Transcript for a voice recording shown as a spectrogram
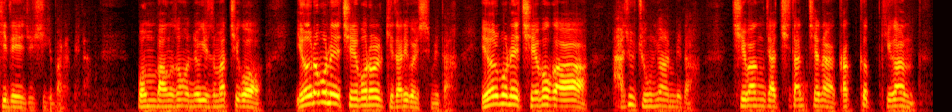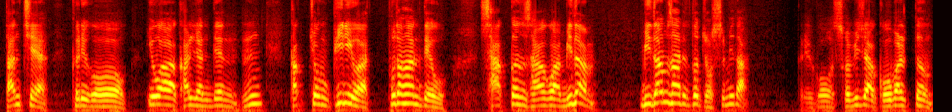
기대해 주시기 바랍니다. 본 방송은 여기서 마치고 여러분의 제보를 기다리고 있습니다. 여러분의 제보가 아주 중요합니다. 지방자치단체나 각급 기관 단체 그리고 이와 관련된 음, 각종 비리와 부당한 대우 사건 사고와 미담 미담 사례도 좋습니다. 그리고 소비자 고발 등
